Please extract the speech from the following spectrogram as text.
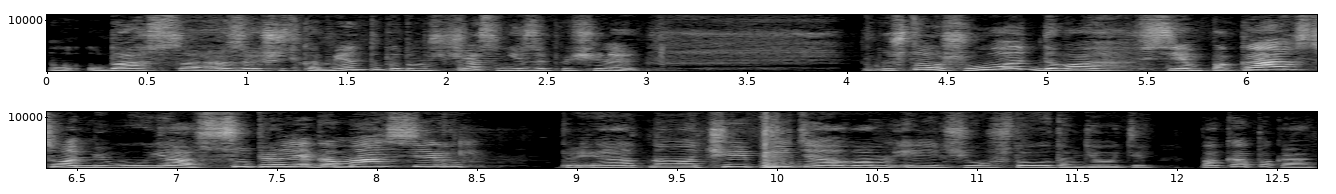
удастся разрешить комменты, потому что сейчас они запрещены. Ну что ж, вот, давай, всем пока. С вами был я, Супер Лего Мастер. Приятного чаепития вам или чего, что вы там делаете. Пока-пока.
